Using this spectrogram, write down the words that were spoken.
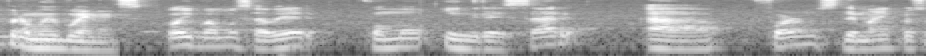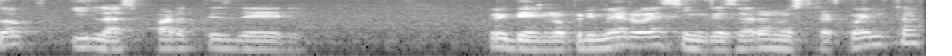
pero muy buenas. Hoy vamos a ver cómo ingresar a Forms de Microsoft y las partes de él. Muy bien, lo primero es ingresar a nuestra cuenta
